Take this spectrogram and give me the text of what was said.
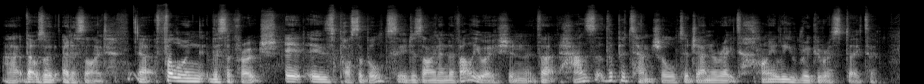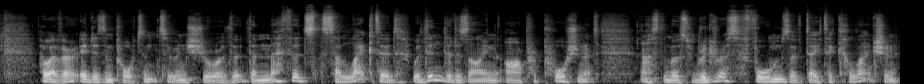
Uh, that was an aside. Uh, following this approach, it is possible to design an evaluation that has the potential to generate highly rigorous data. However, it is important to ensure that the methods selected within the design are proportionate, as the most rigorous forms of data collection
